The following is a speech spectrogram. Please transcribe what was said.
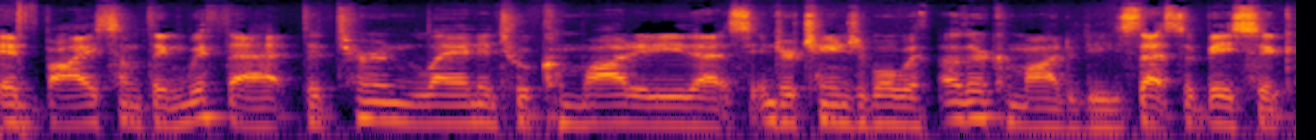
and buy something with that to turn land into a commodity that's interchangeable with other commodities. That's a basic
